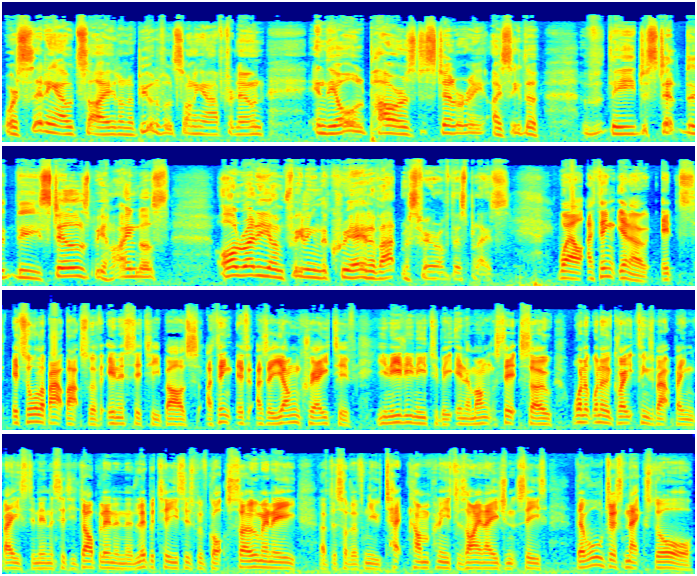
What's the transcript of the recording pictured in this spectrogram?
We're sitting outside on a beautiful sunny afternoon in the old Powers Distillery. I see the the, the, the stills behind us. Already, I'm feeling the creative atmosphere of this place. Well, I think you know it's it's all about that sort of inner city buzz. I think if, as a young creative, you really need to be in amongst it. So one of, one of the great things about being based in inner city Dublin and the Liberties is we've got so many of the sort of new tech companies, design agencies. They're all just next door,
